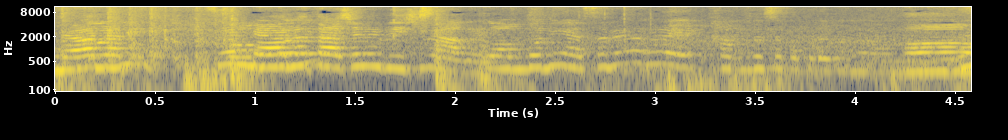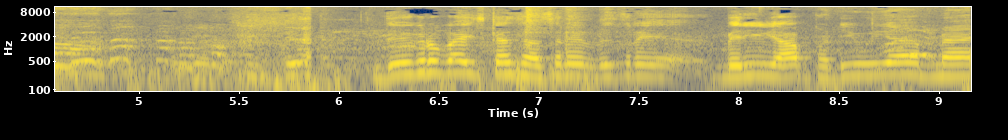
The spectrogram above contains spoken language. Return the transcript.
मैं और नताशा भी बीच में आ गए। कॉम्बो नहीं ऐसा नहीं एक से कपड़े बना देख रहे हो गाइस कैसे हंस रहे फिस रहे मेरी यहाँ फटी हुई है मैं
